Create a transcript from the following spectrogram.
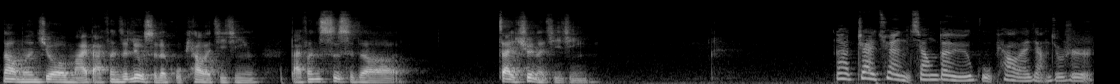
那我们就买百分之六十的股票的基金，百分之四十的债券的基金。那债券相对于股票来讲，就是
